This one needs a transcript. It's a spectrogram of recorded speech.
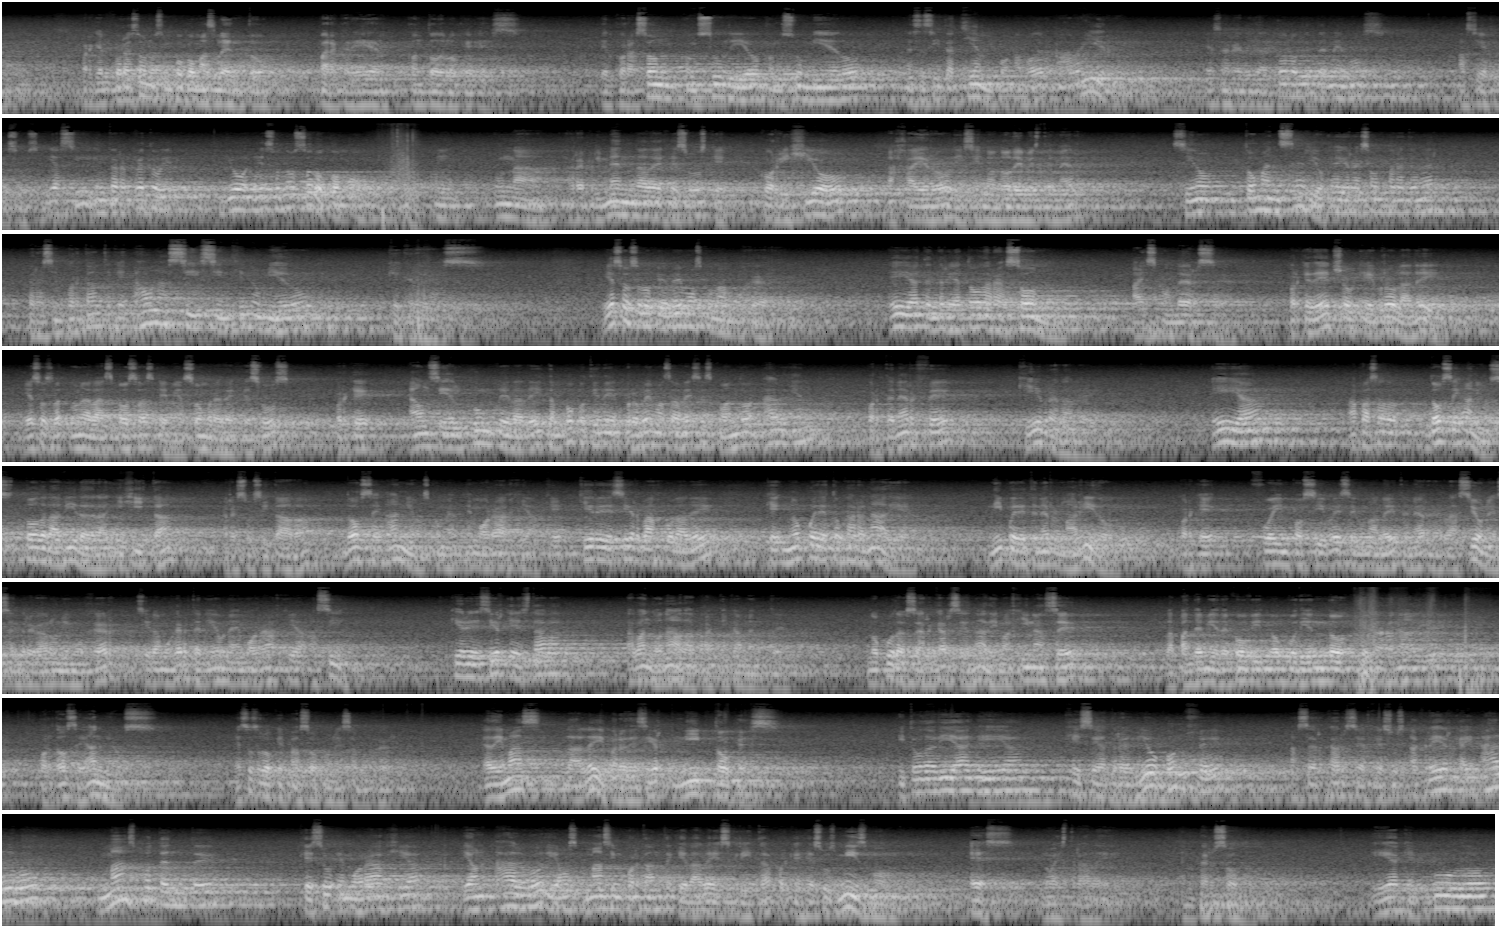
Porque el corazón es un poco más lento para creer con todo lo que es. El corazón con su lío, con su miedo, necesita tiempo a poder abrir esa realidad, todo lo que tenemos hacia Jesús. Y así interpreto yo eso no solo como una reprimenda de Jesús que corrigió a Jairo diciendo no debes temer, sino toma en serio que hay razón para temer pero es importante que aún así, sintiendo miedo, que creas. Y eso es lo que vemos con la mujer. Ella tendría toda razón a esconderse, porque de hecho quebró la ley. Y eso es una de las cosas que me asombra de Jesús, porque aun si Él cumple la ley, tampoco tiene problemas a veces cuando alguien, por tener fe, quiebra la ley. Ella ha pasado 12 años, toda la vida de la hijita resucitada, 12 años con hemorragia, que quiere decir bajo la ley que no puede tocar a nadie, ni puede tener un marido, porque fue imposible, según la ley, tener relaciones entre varón y mujer si la mujer tenía una hemorragia así. Quiere decir que estaba abandonada prácticamente. No pudo acercarse a nadie. Imagínense la pandemia de COVID no pudiendo tocar a nadie por 12 años. Eso es lo que pasó con esa mujer. Además, la ley para decir ni toques. Y todavía ella que se atrevió con fe a acercarse a Jesús, a creer que hay algo más potente que su hemorragia y aún algo, digamos, más importante que la ley escrita, porque Jesús mismo es nuestra ley persona. Ella que pudo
